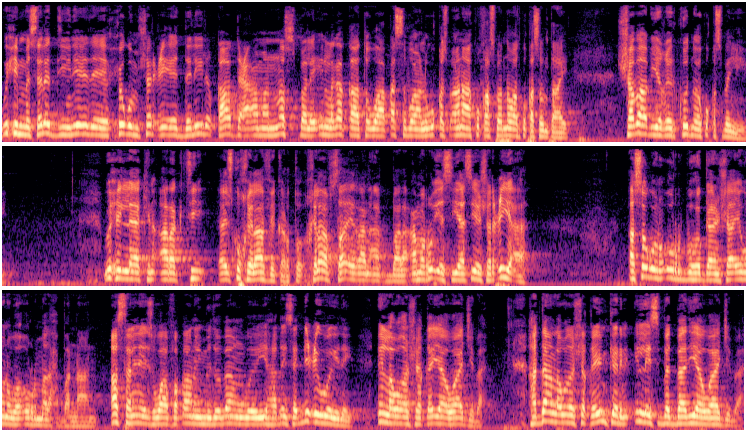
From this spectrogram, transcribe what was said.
Wixii masale diineed ee xugum sharci ee daliil qaadica ama nasbale in laga qaato waa qasab waan lagu qasb anaa ku qasbadna waad ku qasban tahay. Shabaab iyo khayrkoodna waa ku qasban yihiin. Wixii laakiin aragti ay isku khilaafi karto khilaaf saa'iqan aqbala ama ru'ya siyaasiya sharciya ah asaguna urur buu hogaanshaa iyaguna waa urur madax bannaan. Asal inay iswaafaqaan oy midoobaan weeye haddayse dhici weyday in la wada shaqeeyaa waajib ah haddaan la wada shaqayn karin in la isbadbaadiyaa waajib ah.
